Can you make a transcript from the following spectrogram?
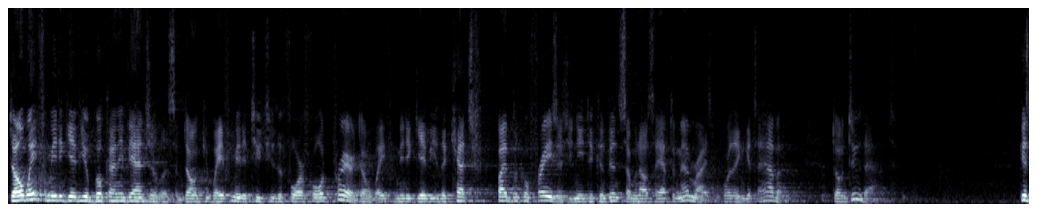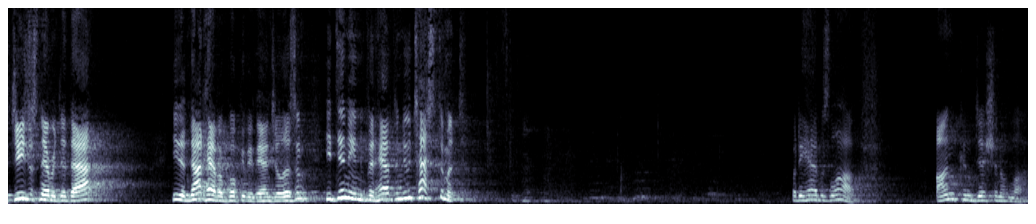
Don't wait for me to give you a book on evangelism. Don't wait for me to teach you the fourfold prayer. Don't wait for me to give you the catch biblical phrases you need to convince someone else they have to memorize before they can get to heaven. Don't do that. Because Jesus never did that. He did not have a book of evangelism, he didn't even have the New Testament. What he had was love, unconditional love.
